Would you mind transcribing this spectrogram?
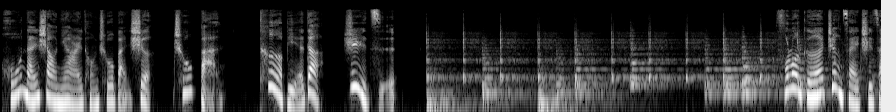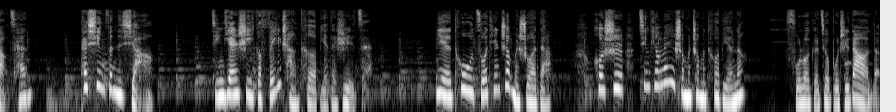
湖南少年儿童出版社出版。特别的日子，弗洛格正在吃早餐，他兴奋的想：今天是一个非常特别的日子。野兔昨天这么说的，可是今天为什么这么特别呢？弗洛格就不知道了。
